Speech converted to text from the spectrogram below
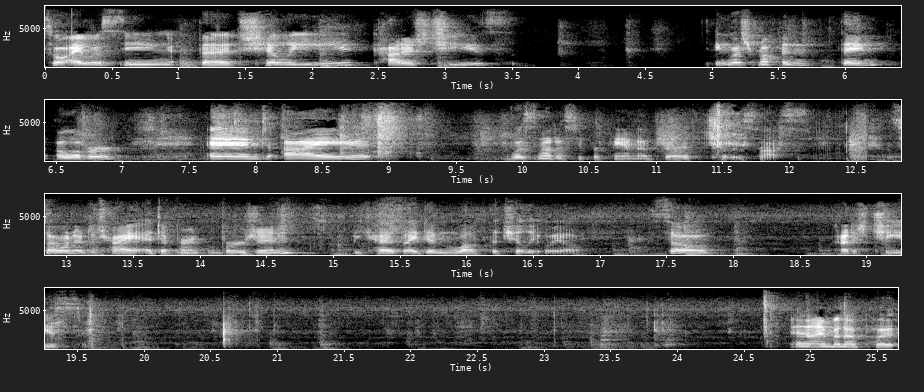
So I was seeing the chili cottage cheese English muffin thing all over. And I was not a super fan of the chili sauce. So I wanted to try a different version because I didn't love the chili oil. So, cottage cheese. And I'm gonna put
